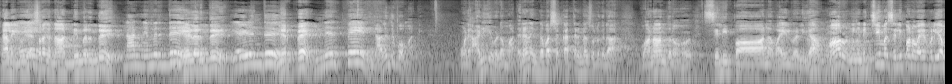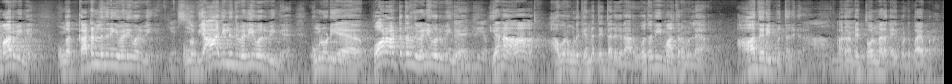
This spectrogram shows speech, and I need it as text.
சொல்லுங்க நான் நிமிர்ந்து நான் நிமிர்ந்து எழுந்து எழுந்து நிற்பேன். நிற்பேன். அழிஞ்சு போக மாட்டீங்க. உங்களை அழிய விட மாட்டேன். ஏன்னா இந்த வருஷம் கத்தர் என்ன சொல்லுகிறார்? வனாந்திரம் செழிப்பான வயல்வெளியா மாறும். நீங்க நிச்சயமா செழிப்பான வயல்வெளியா மாறுவீங்க. உங்க கடன்ல இருந்து நீங்க வெளியே வருவீங்க. உங்க வியாதியில இருந்து வெளியே வருவீங்க. உங்களுடைய போராட்டத்துல இருந்து வெளியே வருவீங்க. ஏன்னா அவர் உங்களுக்கு என்னத்தை தருகிறார்? உதவி மாத்திரம் இல்ல ஆதரிப்பு தருகிறார். அவர் அப்படியே தோல் மேல கைப்பட்டு பயப்படாது.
